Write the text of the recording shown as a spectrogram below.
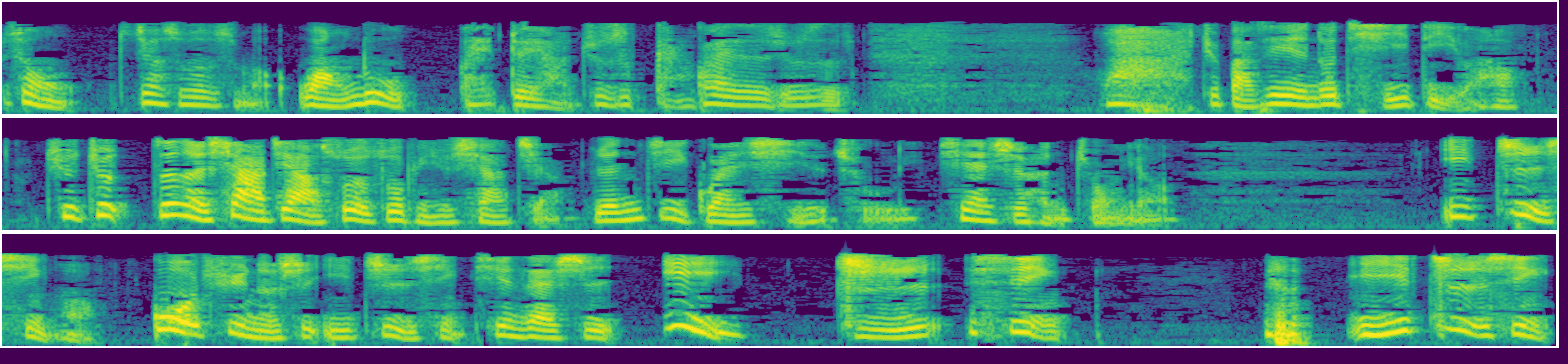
这种叫做什么？网络？哎，对啊，就是赶快的，就是哇，就把这些人都起底了哈，就就真的下架，所有作品就下架。人际关系的处理现在是很重要，一致性啊，过去呢是一致性，现在是一直性。一致性，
